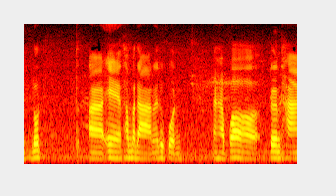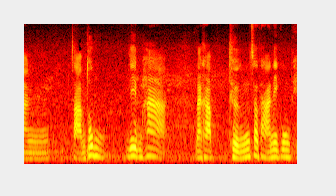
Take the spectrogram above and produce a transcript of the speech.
ทรถ แอร์ธรรมดานะทุกคนนะครับ ก็เดินทางสามทุ่มยี่ห้านะครับ ถึงสถานีกรุงเท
